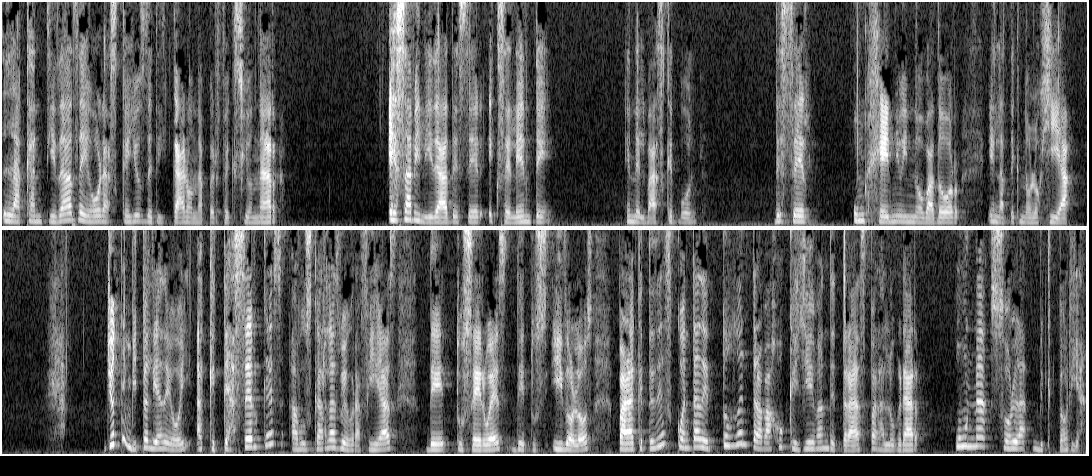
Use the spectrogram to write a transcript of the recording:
la cantidad de horas que ellos dedicaron a perfeccionar esa habilidad de ser excelente en el básquetbol, de ser un genio innovador en la tecnología. Yo te invito el día de hoy a que te acerques a buscar las biografías de tus héroes, de tus ídolos, para que te des cuenta de todo el trabajo que llevan detrás para lograr una sola victoria.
